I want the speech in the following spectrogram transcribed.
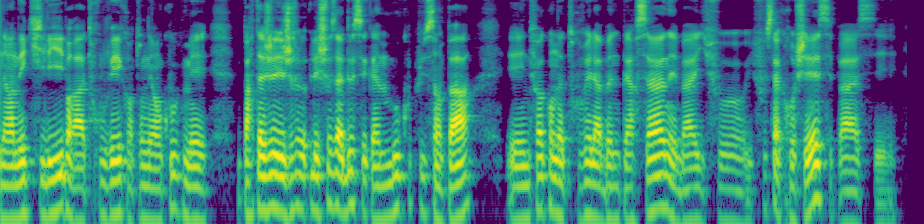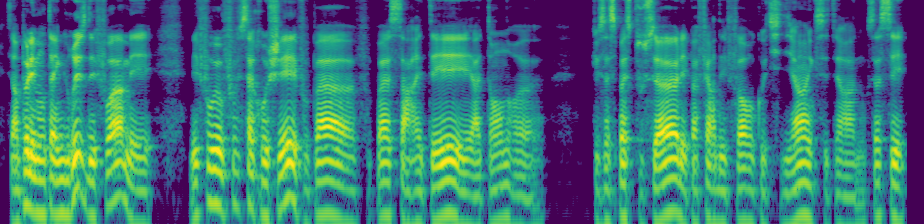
on a un équilibre à trouver quand on est en couple, mais partager les, choses à deux, c'est quand même beaucoup plus sympa. Et une fois qu'on a trouvé la bonne personne, et eh ben, il faut, il faut s'accrocher. C'est pas, c'est, c'est un peu les montagnes russes des fois, mais, mais faut, faut s'accrocher. Il faut pas, faut pas s'arrêter et attendre euh, que ça se passe tout seul et pas faire d'efforts au quotidien, etc. Donc ça, c'est,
